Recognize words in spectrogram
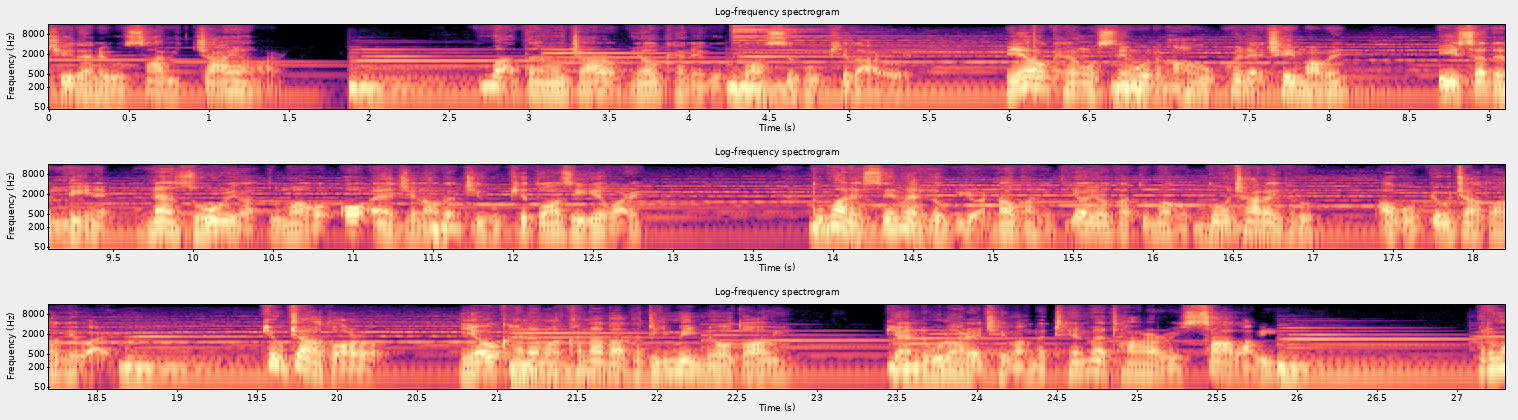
ခြေတန်းတွေကိုစပြီးကြားရပါတယ်။သူမအတန်ကိုကြားတော့မြေအောက်ခန်းတွေကိုသွားစစ်ဖို့ဖြစ်လာတော့တယ်။မြေအောက်ခန်းကိုဆင်းဖို့တကားကိုဖွင့်တဲ့အချိန်မှာပဲအေးဆက်တဲ့လေနဲ့အနံ့ဇိုးတွေကသူမကိုအော့အန်ဂျင်လောက်တဲ့အထိကိုဖြစ်သွားစေခဲ့ပါတယ်။ သူမလည်းဆင်းမဲ့လုပ်ပြီးတော့နောက်ကနေတယောက်ယောက်ကသူမကိုတွန်းချလိုက်သလိုအောက်ကိုပြုတ်ကျသွားခဲ့ပါတယ်။ပြုတ်ကျသွားတော့မြေအောက်ခန်းထဲမှာခဏတာသတိမိတ်မျောသွားပြီးပြန်နိုးလာတဲ့အချိန်မှာမထင်မှတ်ထားတာတွေစပါပြီ။ပထမ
